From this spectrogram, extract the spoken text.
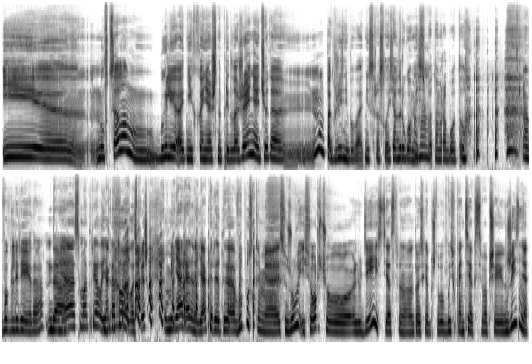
И, э, ну, в целом были от них, конечно, предложения. Что-то, ну, так в жизни бывает, не срослось. Я вдруг другом месте угу. потом работала. В галерее, да? Да. Я смотрела, я да. готовилась. Понимаешь? У меня реально, я перед э, выпусками сижу и серчу людей, естественно, ну, то есть, как бы, чтобы быть в контексте вообще их жизни.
